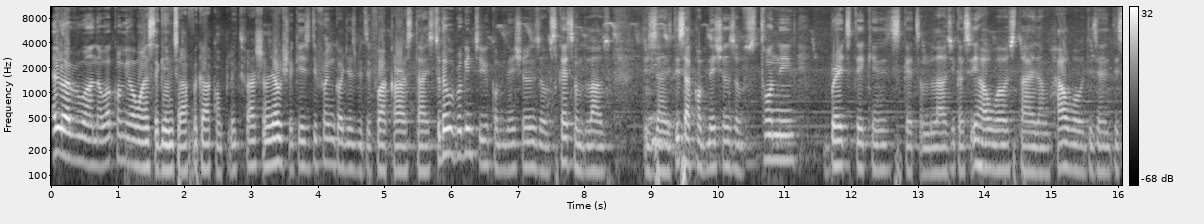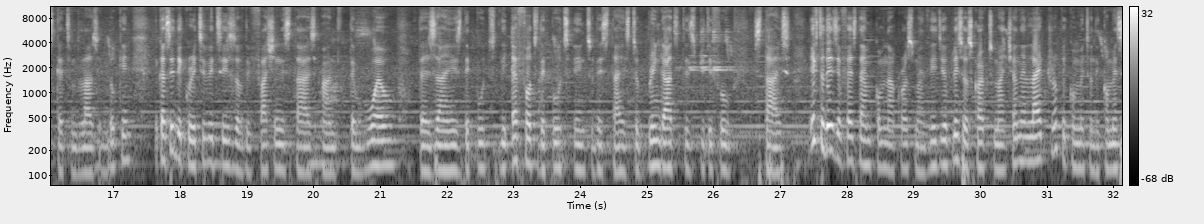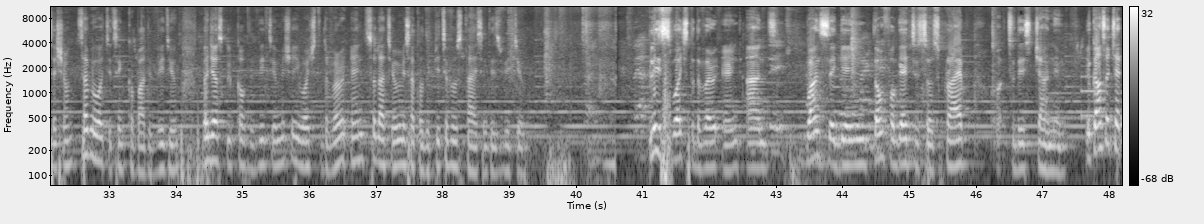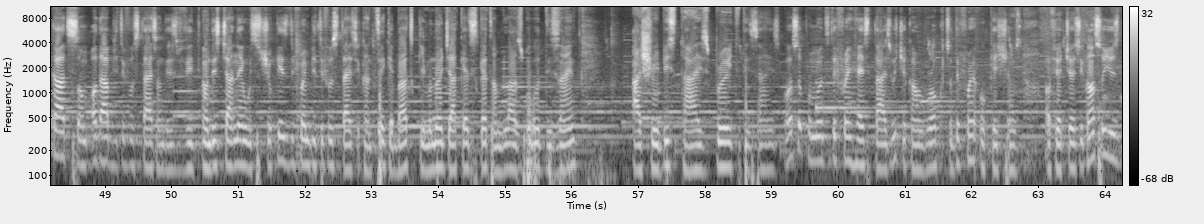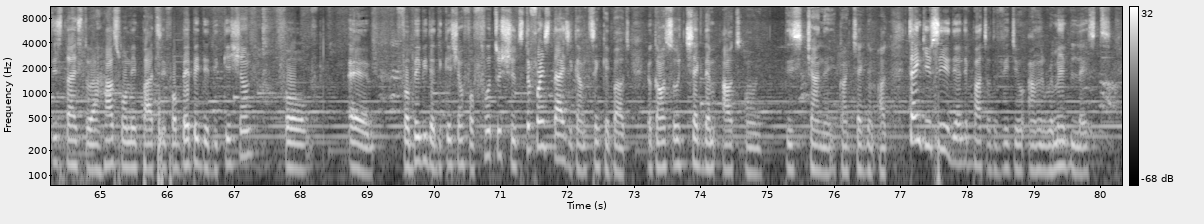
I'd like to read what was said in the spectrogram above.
Hello everyone, I welcome you all once again to Africa Complete Fashion. Here we showcase different gorgeous, beautiful Ankara styles. Today we're bringing to you combinations of skirts and blouse designs. These are combinations of stunning, breathtaking skirts and blouse. You can see how well styled and how well designed these skirts and blouse are looking. You can see the creativities of the fashionistas and the well designs they put, the effort they put into the styles to bring out these beautiful styles. If today is your first time coming across my video please subscribe to my channel like drop a comment on the comment section tell me what you think about the video. Don't just click off the video make sure you watch to the very end so that you won't miss out on the beautiful styles in this video. Please watch to the very end and once again don't forget to subscribe uh, to this channel. You can also check out some other beautiful styles on this vid on this channel which showcase different beautiful styles you can think about. Kimono jackets skirt and blouse people design Asoebi styles braid designs also promote different hairstyles which you can rock to different occasions of your choice. You can also use these styles to a housewarming party for baby dedication for um, for baby dedication for photo shoots different styles you can think about. You can also check them out on this channel. You can check them out. Thank you. See you in the end part of the video and remain blessed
